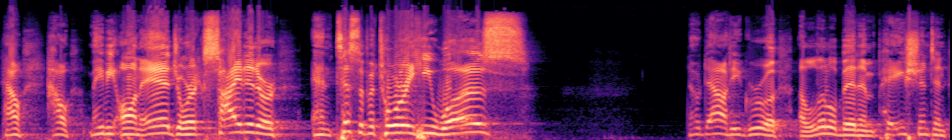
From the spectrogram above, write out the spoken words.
How, how maybe on edge or excited or anticipatory he was. No doubt he grew a, a little bit impatient and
